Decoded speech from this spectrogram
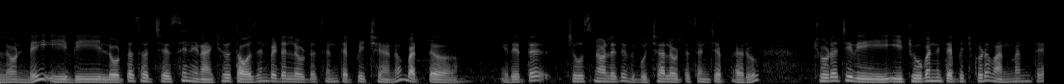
హలో అండి. ఇది లోటస్ వచ్చేసి నేను యాక్చువల్లీ థౌజండ్ బెడ్డల్ లోటస్ అని తెప్పించాను. బట్ ఇదైతే చూసిన వాళ్ళైతే ఇది బుచ్చా లోటస్ అని చెప్పారు. చూడొచ్చు ఇది ఈ ట్యూబ్ అని తెప్పించి కూడా వన్ మంతే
